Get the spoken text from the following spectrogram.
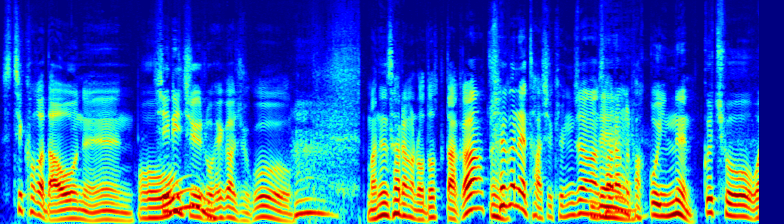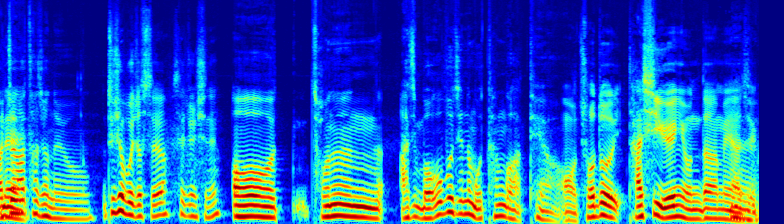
스티커가 나오는 오. 시리즈로 해가지고 많은 사랑을 얻었다가 최근에 다시 굉장한 네. 사랑을 받고 있는 그렇죠. 완전 네. 핫하잖아요. 드셔보셨어요, 세준 씨는? 어, 저는 아직 먹어보지는 못한 것 같아요. 어, 저도 다시 유행이 온 다음에 네. 아직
